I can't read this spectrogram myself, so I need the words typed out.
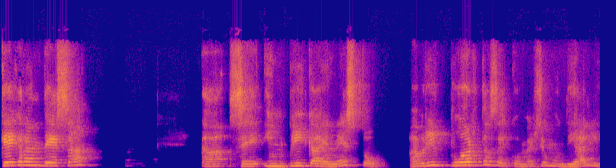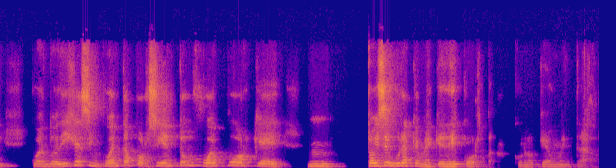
qué grandeza ah, se implica en esto, abrir puertas del comercio mundial. Y cuando dije 50% fue porque mm, estoy segura que me quedé corta con lo que ha aumentado.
